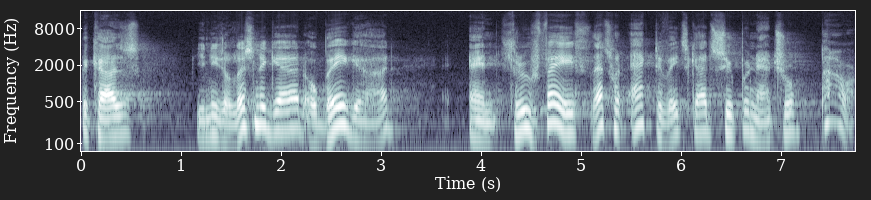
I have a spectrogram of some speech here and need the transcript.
because you need to listen to God, obey God, and through faith, that's what activates God's supernatural power.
